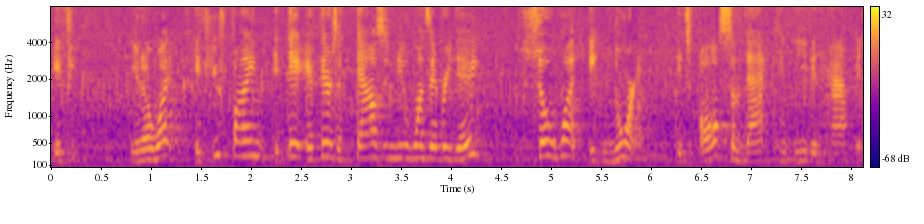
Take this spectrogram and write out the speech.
If you know what, if you find if, there, if there's a thousand new ones every day, so what? Ignore it. It's awesome that can even happen.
